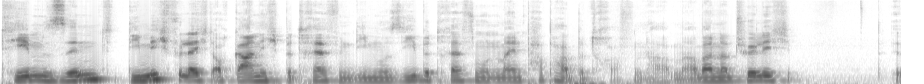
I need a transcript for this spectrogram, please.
Themen sind, die mich vielleicht auch gar nicht betreffen, die nur sie betreffen und meinen Papa betroffen haben. Aber natürlich äh,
